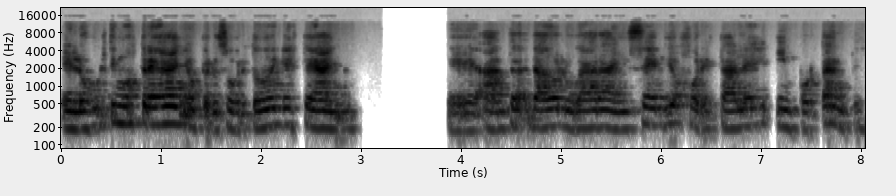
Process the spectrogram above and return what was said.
en los últimos tres años, pero sobre todo en este año, eh, han dado lugar a incendios forestales importantes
